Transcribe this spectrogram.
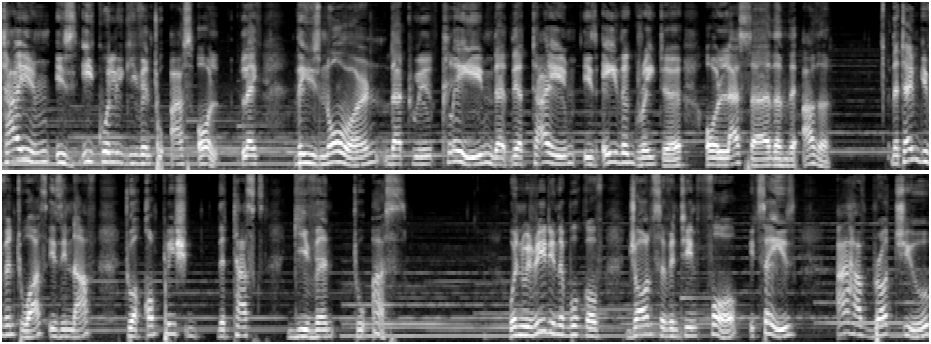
time is equally given to us all. Like, there is no one that will claim that their time is either greater or lesser than the other. The time given to us is enough to accomplish the tasks given to us. When we read in the book of John 17 4, it says, I have brought you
